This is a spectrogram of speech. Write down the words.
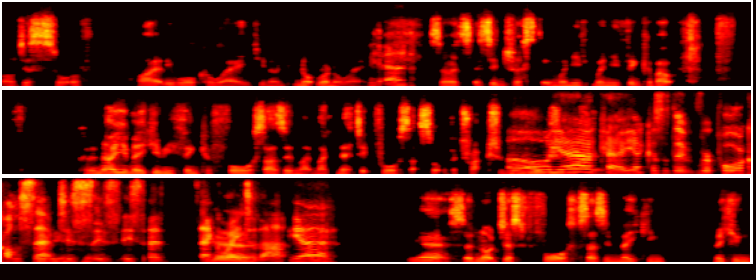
I'll just sort of quietly walk away, you know, not run away. Yeah. So it's, it's interesting when you, when you think about, kind of now you're making me think of force as in like magnetic force, that sort of attraction. Oh yeah. Thing. Okay. Yeah. Cause of the rapport That's concept really is, is, is the segue yeah. to that. Yeah. Yeah, so not just force as in making making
